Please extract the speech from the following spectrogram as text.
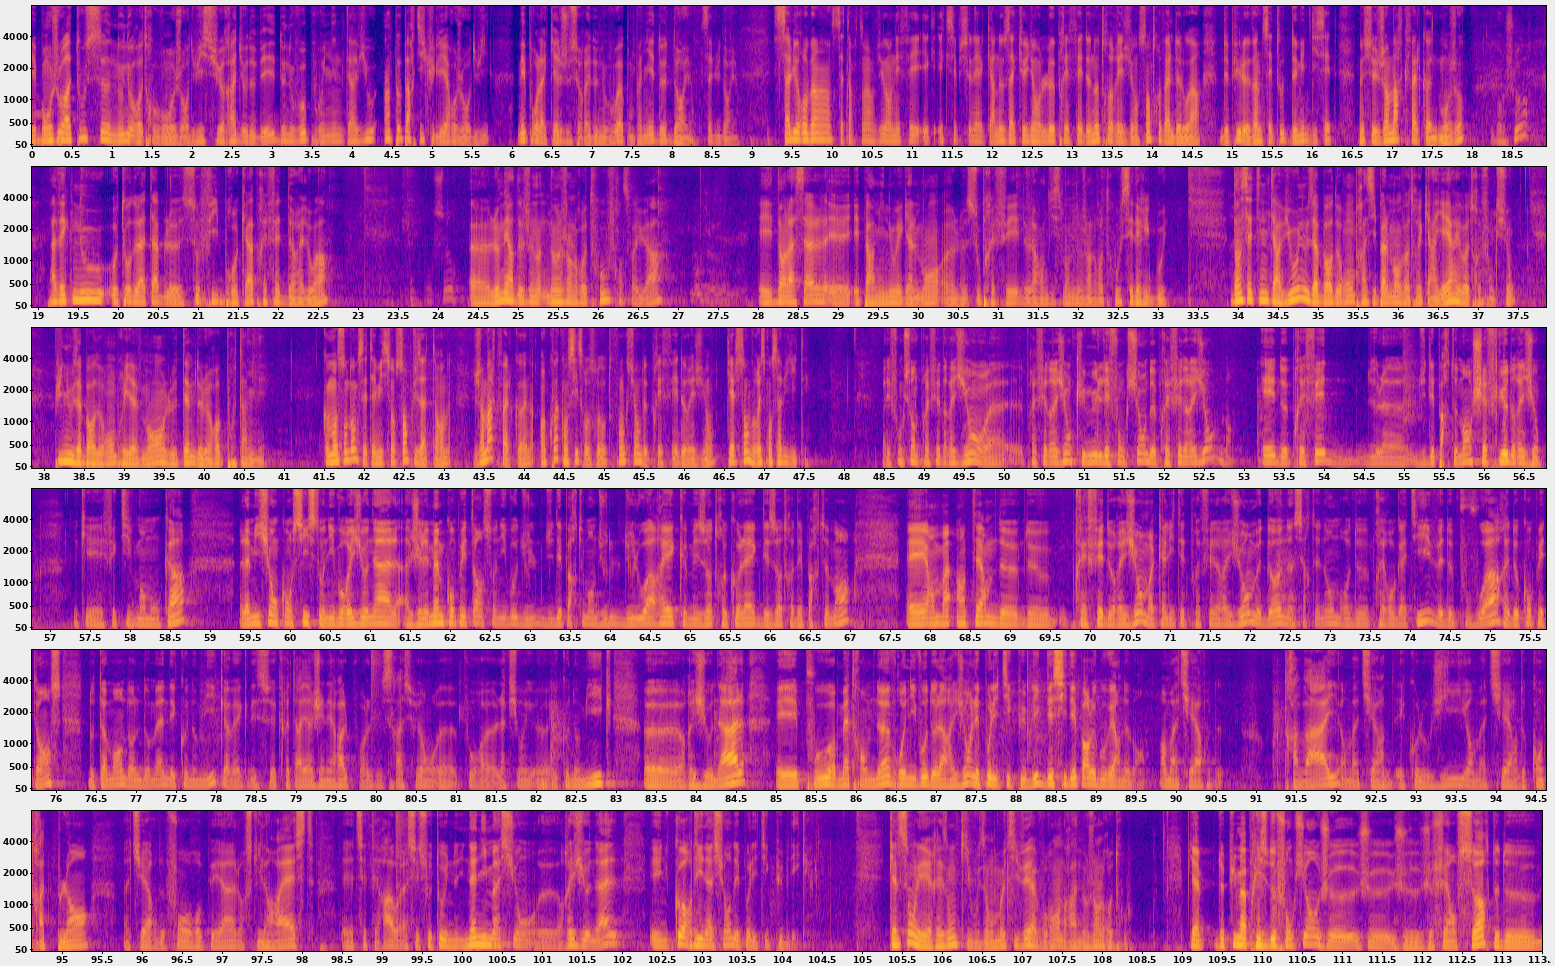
Et bonjour à tous, nous nous retrouvons aujourd'hui sur Radio 2B, de nouveau pour une interview un peu particulière aujourd'hui, mais pour laquelle je serai de nouveau accompagné de Dorian. Salut Dorian. Salut Robin, cette interview en effet est exceptionnelle car nous accueillons le préfet de notre région Centre-Val de Loire depuis le 27 août 2017, monsieur Jean-Marc Falcon. Bonjour. Bonjour. Avec nous autour de la table Sophie Broca, préfète d'Eure-et-Loire. Bonjour. Euh, le maire de Nogent-le-Rotrou, François Huard. Et dans la salle est, parmi nous également euh, le sous-préfet de l'arrondissement de Nogent-le-Rotrou, Cédric Bouet. Dans cette interview, nous aborderons principalement votre carrière et votre fonction, puis nous aborderons brièvement le thème de l'Europe pour terminer. Commençons donc cette émission sans plus attendre. Jean-Marc Falcon, en quoi consiste votre fonction de préfet de région? Quelles sont vos responsabilités? Les fonctions de préfet de région, euh, préfet de région cumule les fonctions de préfet de région et de préfet du département chef-lieu de région qui est effectivement mon cas. La mission consiste au niveau régional, j'ai les mêmes compétences au niveau du, département du, Loiret que mes autres collègues des autres départements. Et en, termes de, préfet de région, ma qualité de préfet de région me donne un certain nombre de prérogatives et de pouvoirs et de compétences, notamment dans le domaine économique, avec des secrétariats généraux pour l'administration, euh, pour euh, l'action euh, économique régionale, et pour mettre en œuvre au niveau de la région les politiques publiques décidées par le gouvernement en matière de travail, en matière d'écologie, en matière de contrat de plan, matière de fonds européens lorsqu'il en reste, etc. Voilà, c'est surtout une, animation euh, régionale et une coordination des politiques publiques. Quelles sont les raisons qui vous ont motivé à vous rendre à nos gens le retrou Depuis ma prise de fonction, je, fais en sorte de,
